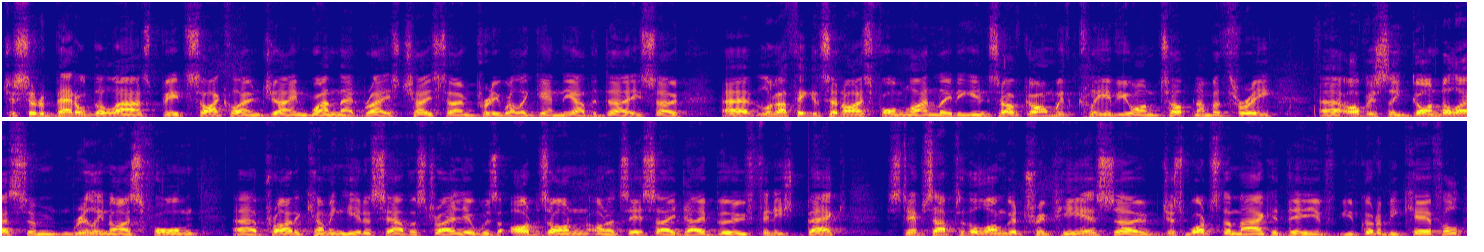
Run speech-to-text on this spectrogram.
just sort of battled the last bit. Cyclone Jane won that race, chased home pretty well again the other day. So, uh, look, I think it's a nice form line leading in. So I've gone with Clearview on top, number three. Uh, obviously, Gondola, some really nice form uh, prior to coming here to South Australia, was odds on on its SA debut, finished back. Steps up to the longer trip here, so just watch the market there. You've, you've got to be careful.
